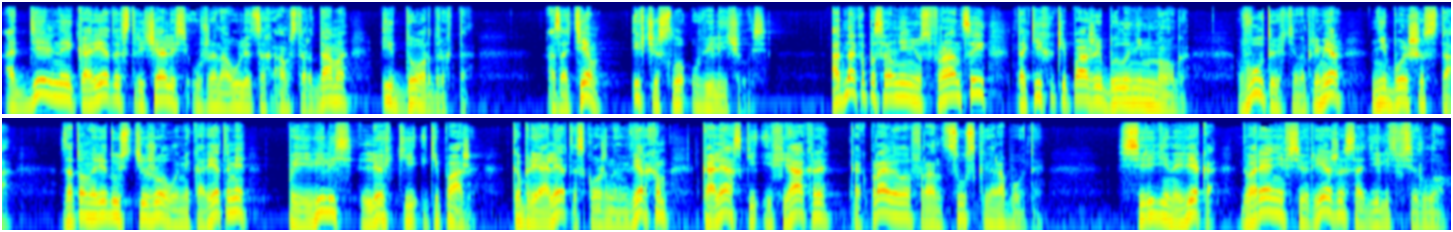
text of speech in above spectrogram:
отдельные кареты встречались уже на улицах Амстердама и Дордрахта, а затем их число увеличилось. Однако по сравнению с Францией таких экипажей было немного. В Утрехте, например, не больше ста – Зато наряду с тяжелыми каретами появились легкие экипажи, кабриолеты с кожаным верхом, коляски и фиакры, как правило, французской работы. С середины века дворяне все реже садились в седло.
